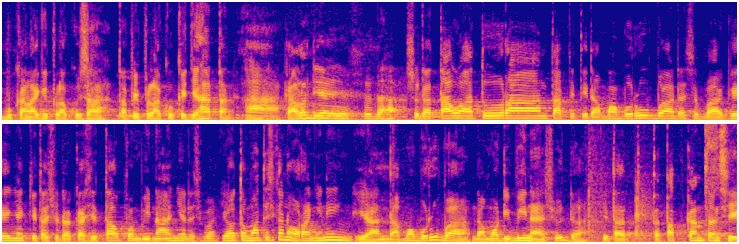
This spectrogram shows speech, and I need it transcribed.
bukan lagi pelaku usaha tapi pelaku kejahatan. Nah, kalau dia sudah sudah tahu aturan tapi tidak mau berubah dan sebagainya, kita sudah kasih tahu pembinaannya dan sebagainya. Ya otomatis kan orang ini ya tidak mau berubah, tidak mau dibina sudah kita tetapkan sanksi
